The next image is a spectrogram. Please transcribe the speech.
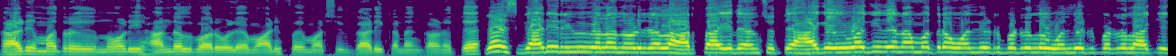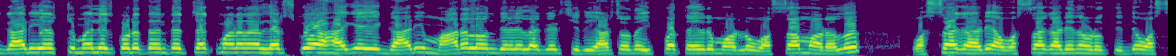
ಗಾಡಿ ಮಾತ್ರ ಇದು ನೋಡಿ ಹ್ಯಾಂಡಲ್ ಬಾರ್ ಒಳ್ಳೆ ಮಾಡಿಫೈ ಮಾಡಿಸಿದ ಗಾಡಿ ಕಂಡಂಗೆ ಕಾಣುತ್ತೆ. ಗೈಸ್ ಗಾಡಿ ರಿವ್ಯೂ ಎಲ್ಲ ನೋಡಿದ್ರಲ್ಲ ಅರ್ಥ ಆಗಿದೆ ಅನ್ಸುತ್ತೆ. ಹಾಗೆ ಇವಾಗಿದೆ ನಮ್ಮ ಹತ್ರ ಒಂದ್ ಲೀಟರ್ ಪೆಟ್ರೋಲ್ ಒಂದ್ ಲೀಟರ್ ಪೆಟ್ರೋಲ್ ಹಾಕಿ ಗಾಡಿ ಎಷ್ಟು ಮೈಲೇಜ್ ಕೊಡುತ್ತೆ ಅಂತ ಚೆಕ್ ಮಾಡೋಣ. ಲೆಟ್ಸ್ಕೋ ಹಾಗೆ ಈ ಗಾಡಿ ಮಾಡಲ್ ಒಂದ್ ಹೇಳಿಲ್ಲ ಇದು ಎರಡ್ ಸಾವಿರದ ಇಪ್ಪತ್ತೈದು ಮಾಡಲು ಹೊಸ ಮಾಡಲು ಹೊಸ ಗಾಡಿ, ಆ ಹೊಸ ಗಾಡಿನ ಹುಡುಕ್ತಿದ್ದೆ, ಹೊಸ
